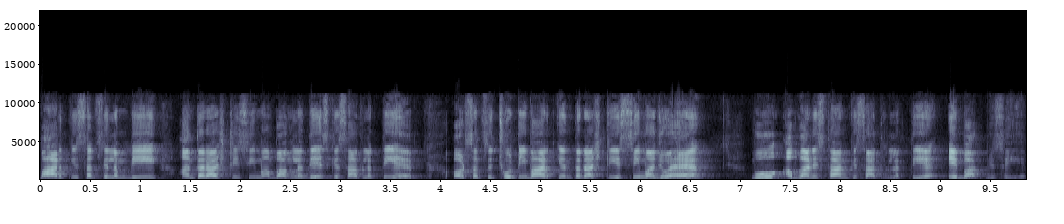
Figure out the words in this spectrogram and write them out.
भारत की सबसे लंबी अंतर्राष्ट्रीय सीमा बांग्लादेश के साथ लगती है और सबसे छोटी भारत की अंतर्राष्ट्रीय सीमा जो है, वो अफ़गानिस्तान के साथ लगती है। ये बात भी सही है।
